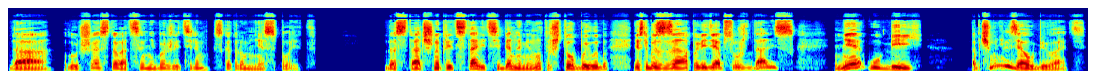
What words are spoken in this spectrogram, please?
Да, лучше оставаться небожителем, с которым не спорит. Достаточно представить себе на минуту, что было бы, если бы заповеди обсуждались. Не убей. А почему нельзя убивать?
